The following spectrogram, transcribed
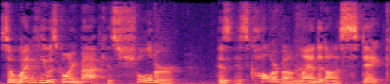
So when he was going back, his shoulder, his, his collarbone landed on a stake.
